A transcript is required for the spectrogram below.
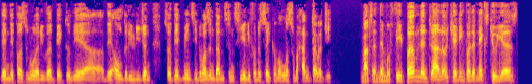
then the person will revert back to their, uh, their old religion. So that means it wasn't done sincerely for the sake of Allah subhanahu wa ta'ala. But the Mufti, permanent uh, load shedding for the next two years.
